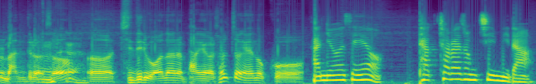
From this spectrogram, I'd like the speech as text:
프레임을 만들어서 네. 어, 지들이 원하는 방향을 설정해 놓고 안녕하세요. 닥쳐라 정치입니다.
